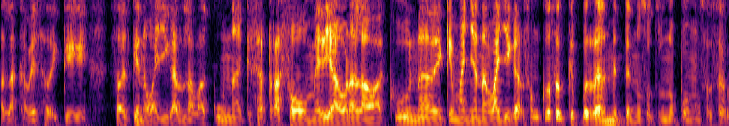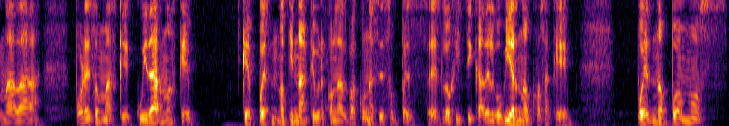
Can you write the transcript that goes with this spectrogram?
a la cabeza de que sabes que no va a llegar la vacuna, que se atrasó media hora la vacuna, de que mañana va a llegar, son cosas que pues realmente nosotros no podemos hacer nada por eso más que cuidarnos que que pues no tiene nada que ver con las vacunas, eso pues es logística del gobierno, cosa que pues no podemos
